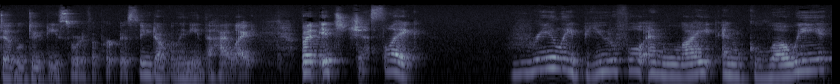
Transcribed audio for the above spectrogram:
double duty sort of a purpose. So you don't really need the highlight. But it's just like really beautiful and light and glowy.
